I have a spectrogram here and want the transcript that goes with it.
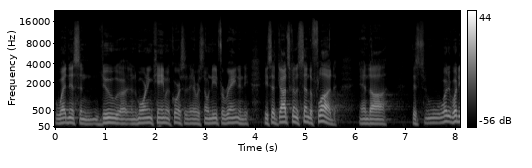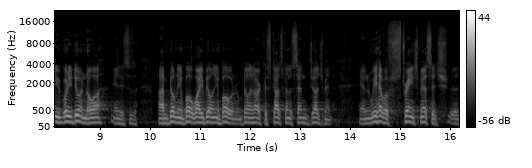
wetness and dew uh, in the morning came, of course, and there was no need for rain. And he, he said, God's going to send a flood. And this, what, what, are you, what are you doing, Noah? And he says, I'm building a boat. Why are you building a boat? I'm building an ark because God's going to send judgment. And we have a strange message. Uh,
